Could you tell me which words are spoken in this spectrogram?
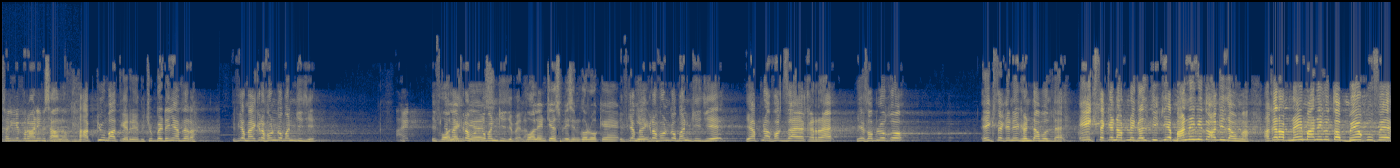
सर ये पुरानी मिसाल होगी आप क्यों बात कर रहे हैं? अभी चुप बैठे आप जरा। इसका माइक्रोफोन को बंद कीजिए। माइक्रोफोन को बंद कीजिए पहले। वॉलेंटियर्स प्लीज़ इनको रोके। इसके माइक्रोफोन को बंद कीजिए। ये अपना वक्त जाया कर रहा है। ये सब लोग को एक सेकंड एक घंटा बोलता है। एक सेकंड आपने गलती की है मानेंगे तो आगे जाऊँगा। अगर आप नहीं मानेंगे तो आप बेवकूफ़ है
